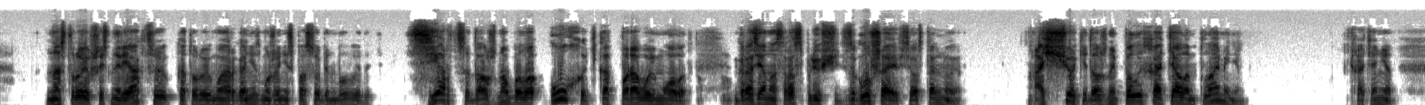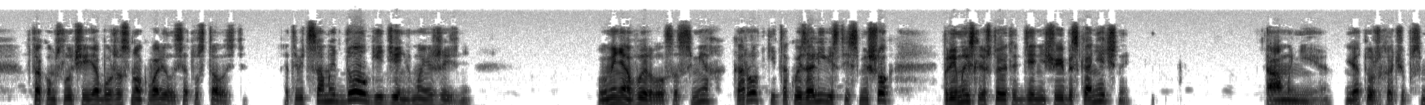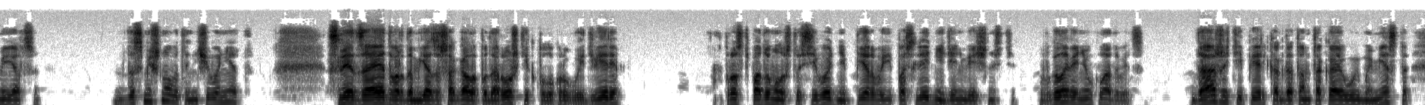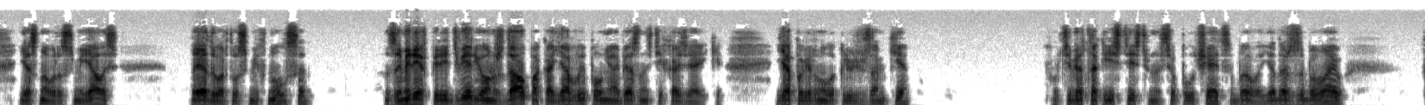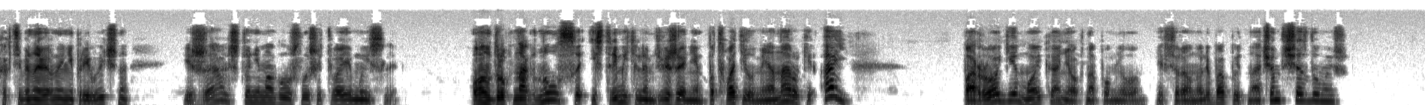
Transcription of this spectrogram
настроившись на реакцию, которую мой организм уже не способен был выдать. Сердце должно было ухать, как паровой молот, грозя нас расплющить, заглушая все остальное. А щеки должны полыхать алым пламенем. Хотя нет, в таком случае я бы уже с ног валилась от усталости. Это ведь самый долгий день в моей жизни. У меня вырвался смех, короткий такой заливистый смешок, при мысли, что этот день еще и бесконечный. А мне? Я тоже хочу посмеяться. Да смешного-то ничего нет. Вслед за Эдвардом я зашагала по дорожке к полукруглой двери. Просто подумала, что сегодня первый и последний день вечности. В голове не укладывается. Даже теперь, когда там такая уйма места, я снова рассмеялась. Эдвард усмехнулся. Замерев перед дверью, он ждал, пока я выполню обязанности хозяйки. Я повернула ключ в замке. «У тебя так естественно все получается, Белла. Я даже забываю, как тебе, наверное, непривычно» и жаль, что не могу услышать твои мысли. Он вдруг нагнулся и стремительным движением подхватил меня на руки. «Ай!» «Пороги мой конек», — напомнил он. «И все равно любопытно. О чем ты сейчас думаешь?»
